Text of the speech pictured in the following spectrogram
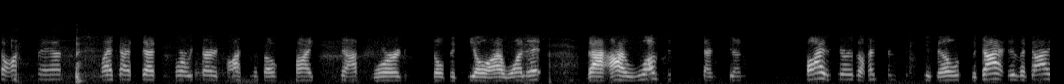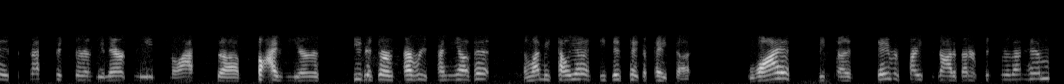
Sox fan. Like I said before, we started talking about my Shaft Ward. No big deal. I won it. That I love the extension. Five years, 160 mil. The guy, the guy is the best pitcher in the American League for the last uh, five years. He deserves every penny of it. And let me tell you, he did take a pay cut. Why? Because David Price is not a better pitcher than him.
